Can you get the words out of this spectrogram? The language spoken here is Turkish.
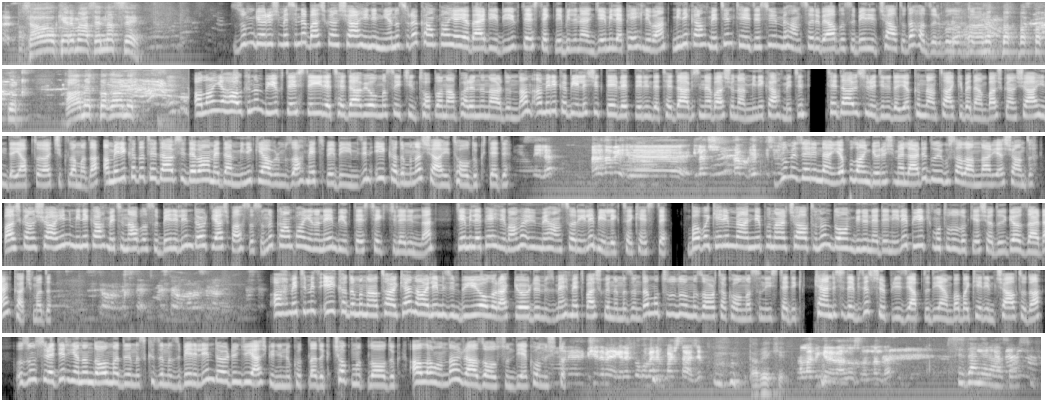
Nasılsınız? Sağ ol Kerim ağa sen nasılsın? Zoom görüşmesinde Başkan Şahin'in yanı sıra kampanyaya verdiği büyük destekle bilinen Cemile Pehlivan, Minik Ahmet'in teyzesi Ümmühan Sarı ve ablası Beril Çaltı'da hazır bulundu. Ahmet bak bak bak dur. Ahmet bak Ahmet. Alanya halkının büyük desteğiyle tedavi olması için toplanan paranın ardından Amerika Birleşik Devletleri'nde tedavisine başlanan Minik Ahmet'in tedavi sürecini de yakından takip eden Başkan Şahin de yaptığı açıklamada Amerika'da tedavisi devam eden minik yavrumuz Ahmet bebeğimizin ilk adımına şahit olduk dedi. İzniyle. Hani tabii eee ilaç tam etkisini Zoom üzerinden yapılan görüşmelerde duygusal anlar yaşandı. Başkan Şahin, Minik Ahmet'in ablası Beril'in 4 yaş pastasını kampanyanın en büyük destekçilerinden Cemile Pehlivan ve Ümmühan Sarı ile birlikte kesti. Baba Kerim ve anne Pınar Çaltı'nın doğum günü nedeniyle büyük mutluluk yaşadığı gözlerden kaçmadı. Ahmet'imiz ilk adımını atarken ailemizin büyüğü olarak gördüğümüz Mehmet Başkanımızın da mutluluğumuza ortak olmasını istedik. Kendisi de bize sürpriz yaptı diyen baba Kerim Çaltı da uzun süredir yanında olmadığımız kızımız Beril'in dördüncü yaş gününü kutladık. Çok mutlu olduk. Allah ondan razı olsun diye konuştu. bir şey demeye gerek yok. O benim baş tacım. Tabii ki. Allah bin kere razı olsun ondan da. Sizden de razı olsun.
